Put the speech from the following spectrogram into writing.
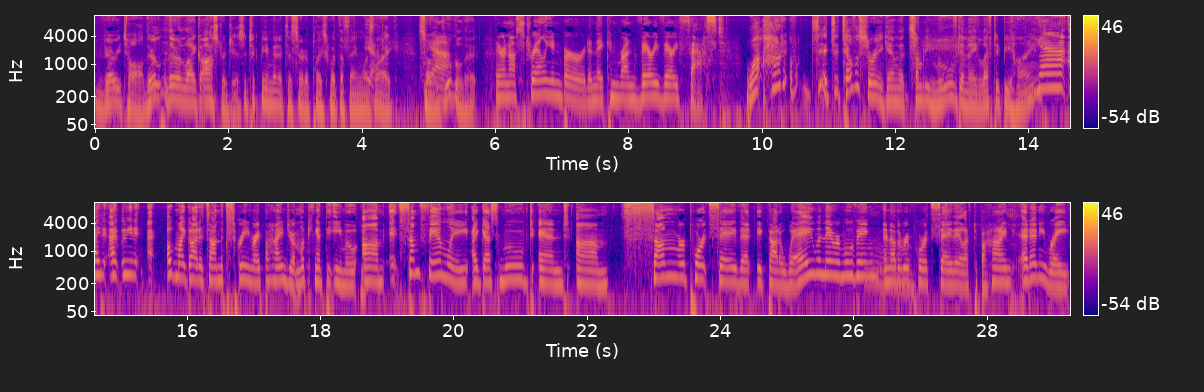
Very tall. They're they're like ostriches. It took me a minute to sort of place what the thing was Yeah. like, so Yeah. I googled it. They're an Australian bird and they can run very, very fast. What? How did? t- t- tell the story again that somebody moved and they left it behind. Yeah, I, I mean, I, oh my God, it's on the screen right behind you. I'm looking at the emu. Um, it, some family, I guess, moved, and um, some reports say that it got away when they were moving, and other reports say they left it behind. At any rate,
